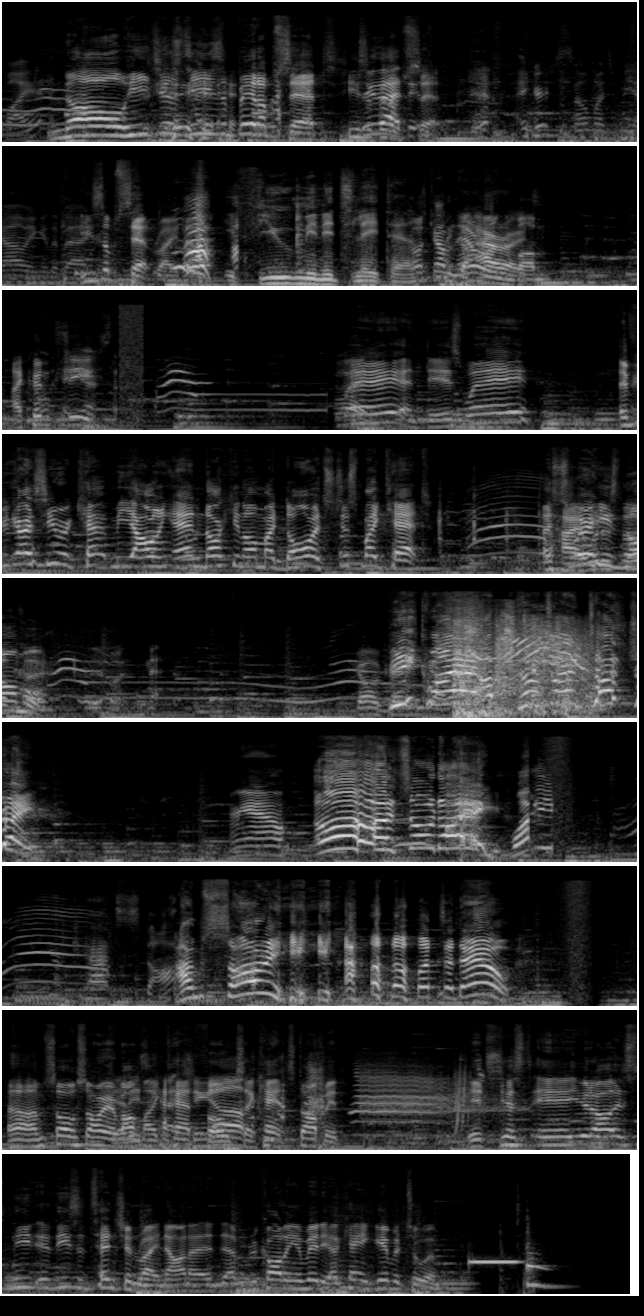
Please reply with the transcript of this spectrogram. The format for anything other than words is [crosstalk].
quiet? No, he just he's a bit upset. He's a bit that, upset. [laughs] I hear so much meowing in the back. He's upset right now. A few minutes later. Oh, it's got an The arrow in the arrows. bottom. I couldn't Okay, see. yes. Way and this way. If you guys hear a cat meowing and knocking on my door, it's just my cat. I swear what he's normal. Go, go, Be go. quiet! I'm still trying to touch train! Meow. Oh, it's so annoying! What? Are. Cat, stop. I'm sorry! [laughs] I don't know what to do! Uh, I'm so sorry Yeah, about my cat, folks. up. I can't stop it. It's just, uh, you know, it's need, it needs attention right now, and I, I'm recording a video. I can't give it to him.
